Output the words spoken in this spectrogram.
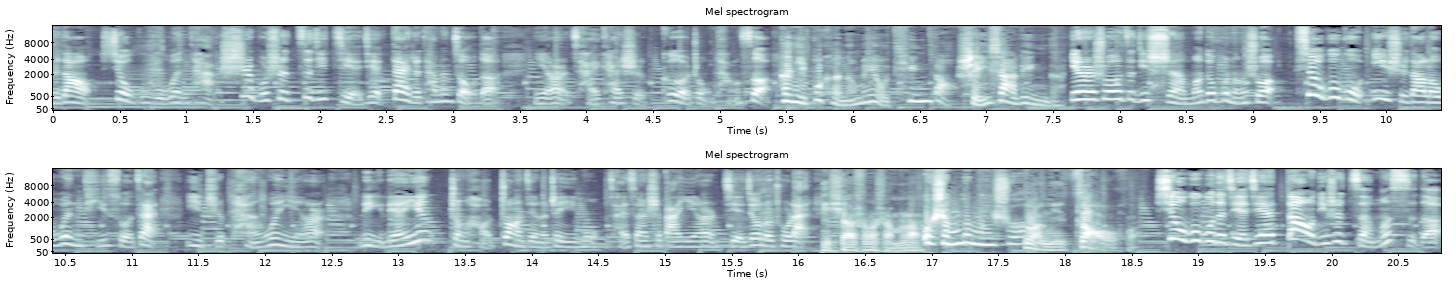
直到秀姑姑问她是不是自己姐姐带着他们走的，银儿才开始各种搪塞。可你不可能没有听到，谁下令的？银儿说自己什么都不能说。秀姑姑意识到了问题所在，一直盘问银儿。李莲英正好撞见了这一幕，才算是把银儿解救了出来。你瞎说什么了？我什么都没说。算你造化。秀姑姑的姐姐到底是怎么死的？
